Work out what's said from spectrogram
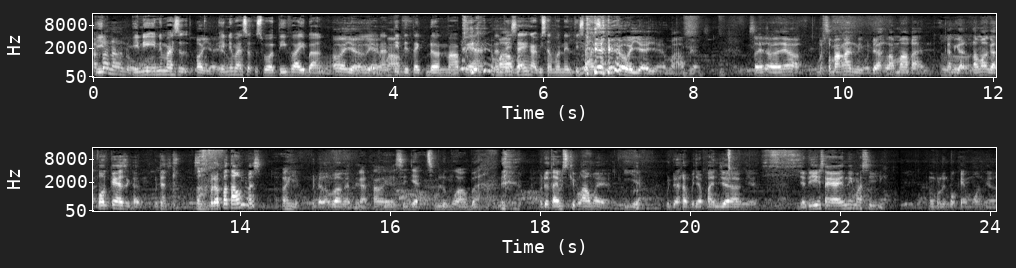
I- Apa nanu? ini ini masuk Oh, iya, iya. ini masuk Spotify bang. Oh, iya, iya, nanti maaf. di take down maaf ya. Nanti Maaf, saya nggak bisa monetisasi. oh iya iya, maaf ya. Saya soalnya bersemangat nih, udah lama kan. Kan Oh. nggak lama gak podcast kan. Udah berapa tahun, Mas? Oh iya. Udah lama banget ya. Nggak tahu ya sejak sebelum wabah. udah time skip lama ya. iya. Udah rambutnya panjang ya. Jadi saya ini masih ngumpulin Pokemon kan.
